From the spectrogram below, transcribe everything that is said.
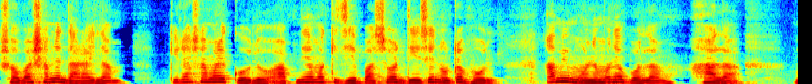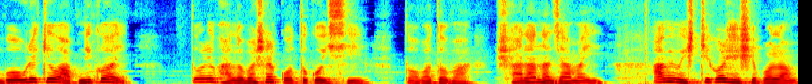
সবার সামনে দাঁড়াইলাম। কেরাস আমারে কইল, আপনি আমাকে যে পাসওয়ার্ড দিয়েছেন ওটা ভুল। আমি মনে মনে বললাম, হালা, বউরে কেউ আপনি কয়? তোরে ভালোবাসার কত কইছি? তবা তবা, শালা না জামাই। আমি মিষ্টি করে হেসে বললাম,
